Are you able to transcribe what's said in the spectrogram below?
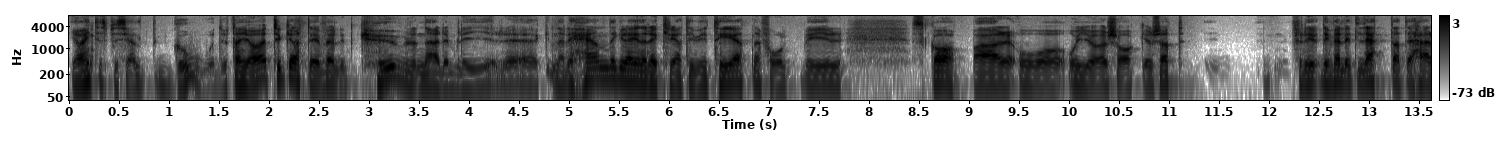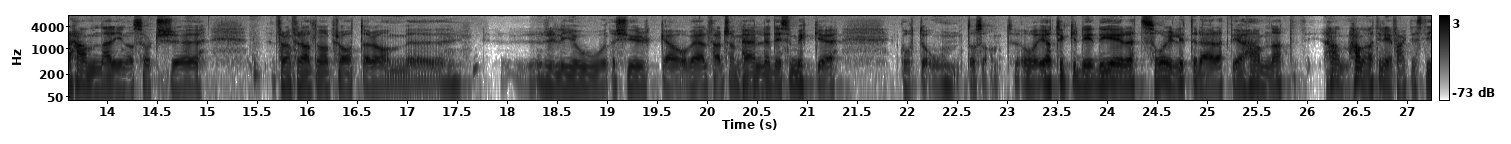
jag är inte speciellt god, utan jag tycker att det är väldigt kul när det blir, eh, när det händer grejer, när det är kreativitet, när folk blir, skapar och, och gör saker. Så att, för det, det är väldigt lätt att det här hamnar i någon sorts, eh, framförallt när man pratar om eh, religion och kyrka och välfärdssamhälle. Det är så mycket gott och ont och sånt. Och jag tycker det, det är rätt sorgligt det där att vi har hamnat, hamnat i det faktiskt i,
